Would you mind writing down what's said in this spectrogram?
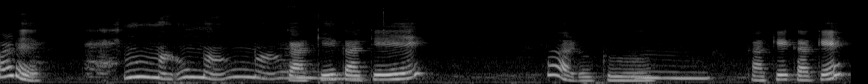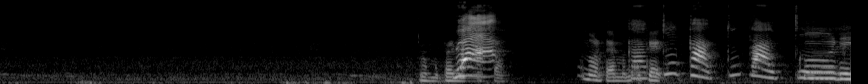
പാട്. കാക്കേ കാക്കേ. പാടുക്കൂ. കാക്കേ കാക്കേ. അമ്മ പഠിക്കാം നോട്ടെ അമ്മ കേക്ക് കൂടെ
